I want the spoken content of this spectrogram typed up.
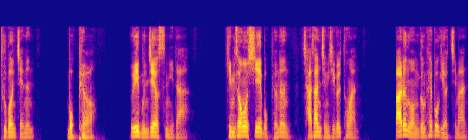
두 번째는 목표의 문제였습니다. 김성호 씨의 목표는 자산 증식을 통한 빠른 원금 회복이었지만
